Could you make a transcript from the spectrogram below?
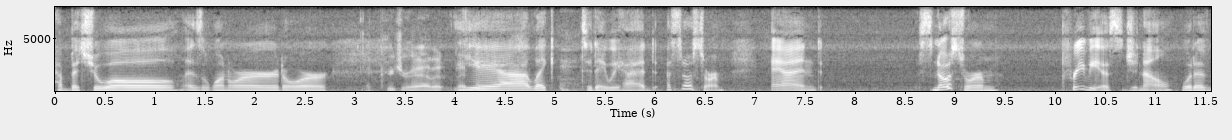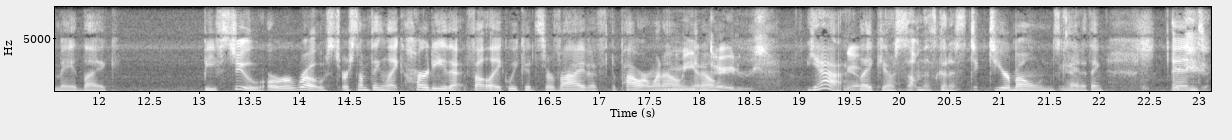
habitual is one word or A creature habit. thing? yeah, like today we had a snowstorm, and snowstorm previous Janelle would have made like beef stew or a roast or something like hearty that felt like we could survive if the power went out. Meat you know, taters. yeah, Yep. like you know something that's gonna stick to your bones, kind Yep. of thing. Which- And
